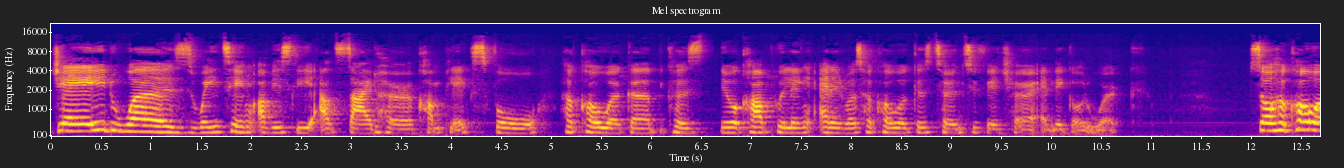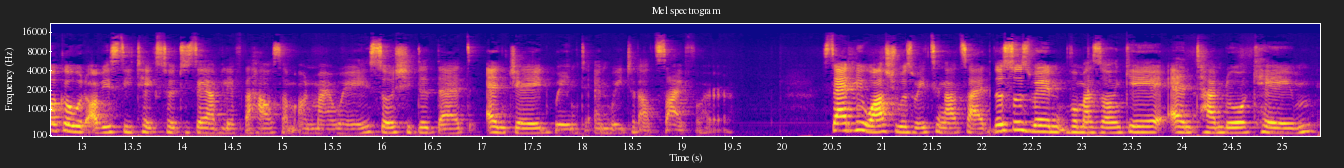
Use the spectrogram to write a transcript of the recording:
Jade was waiting obviously outside her complex for her co-worker because they were carpooling and it was her co-worker's turn to fetch her and they go to work. So her co-worker would obviously text her to say, I've left the house, I'm on my way. So she did that, and Jade went and waited outside for her. Sadly, while she was waiting outside, this was when Vumazonke and Tando came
